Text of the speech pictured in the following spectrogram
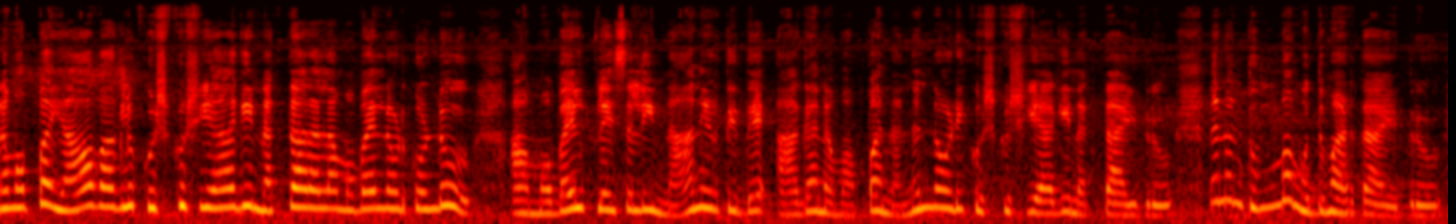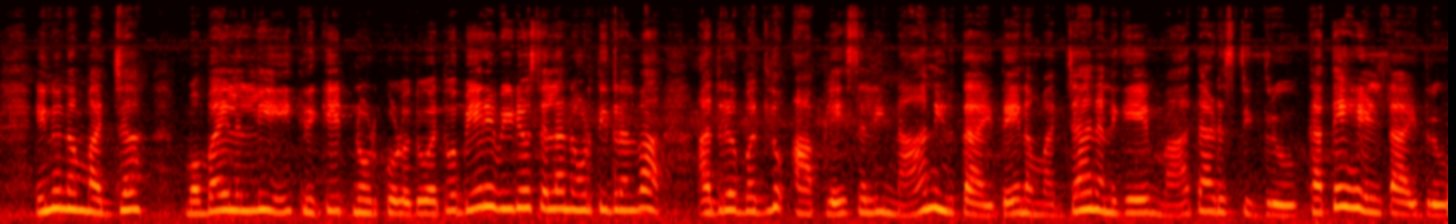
ನಮ್ಮಪ್ಪ ಯಾವಾಗಲೂ ಖುಷಿ ಖುಷಿಯಾಗಿ ನಗ್ತಾರಲ್ಲ ಮೊಬೈಲ್ ನೋಡಿಕೊಂಡು. ಆ ಮೊಬೈಲ್ ಪ್ಲೇಸಲ್ಲಿ ನಾನು ಇರ್ತಿದ್ದೆ. ಆಗ ನಮ್ಮಪ್ಪ ನನ್ನನ್ನು ನೋಡಿ ಖುಷಿ ಖುಷಿಯಾಗಿ ನಗ್ತಾ ಇದ್ರು. ನನ್ನನ್ನು ತುಂಬ ಮುದ್ದು ಮಾಡ್ತಾ ಇದ್ರು. ಇನ್ನು ನಮ್ಮ ಅಜ್ಜ ಮೊಬೈಲಲ್ಲಿ ಕ್ರಿಕೆಟ್ ನೋಡ್ಕೊಳ್ಳೋದು ಅಥವಾ ಬೇರೆ ವೀಡಿಯೋಸ್ ಎಲ್ಲ ನೋಡ್ತಿದ್ರಲ್ವಾ? ಅದರ ಬದಲು ಆ ಪ್ಲೇಸಲ್ಲಿ ನಾನು ಇರ್ತಾ ಇದ್ದೆ. ನಮ್ಮ ಅಜ್ಜ ನನಗೆ ಮಾತಾಡಿಸ್ತಿದ್ರು, ಕತೆ ಹೇಳ್ತಾ ಇದ್ರು,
